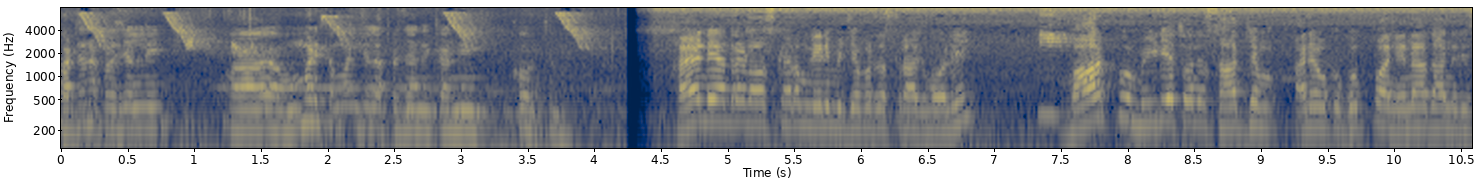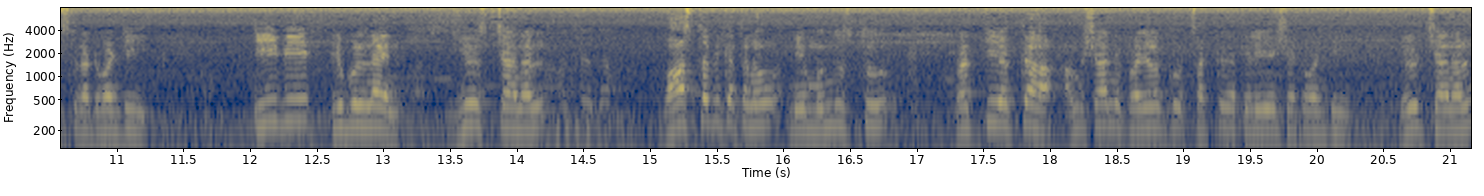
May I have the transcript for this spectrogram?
పట్టణ ప్రజల్ని ఉమ్మడి ఖమ్మం జిల్లా ప్రజానికాన్ని కోరుతున్నాం. హాయ్ అండి అందరికీ నమస్కారం. నేను మీ జబర్దస్త్ రాజమౌళి. మార్పు మీడియాతోనే సాధ్యం అనే ఒక గొప్ప నినాదాన్ని తీసుకున్నటువంటి TV triple nine news channel వాస్తవికతను మీ ముందుస్తూ ప్రతి ఒక్క అంశాన్ని ప్రజలకు చక్కగా తెలియజేసేటువంటి news channel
